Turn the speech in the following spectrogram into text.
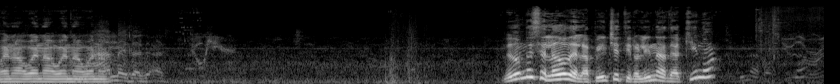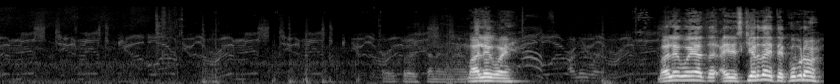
Buena, buena, buena, buena. ¿De dónde es el lado de la pinche tirolina? ¿De aquí, no? Vale, güey. Vale, güey, a, a la izquierda y te cubro.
